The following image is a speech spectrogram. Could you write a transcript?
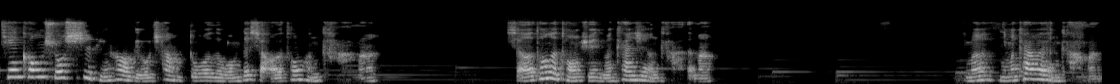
天空说视频号流畅多了，我们的小儿通很卡吗？小儿通的同学，你们看是很卡的吗？你们你们看会很卡吗？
